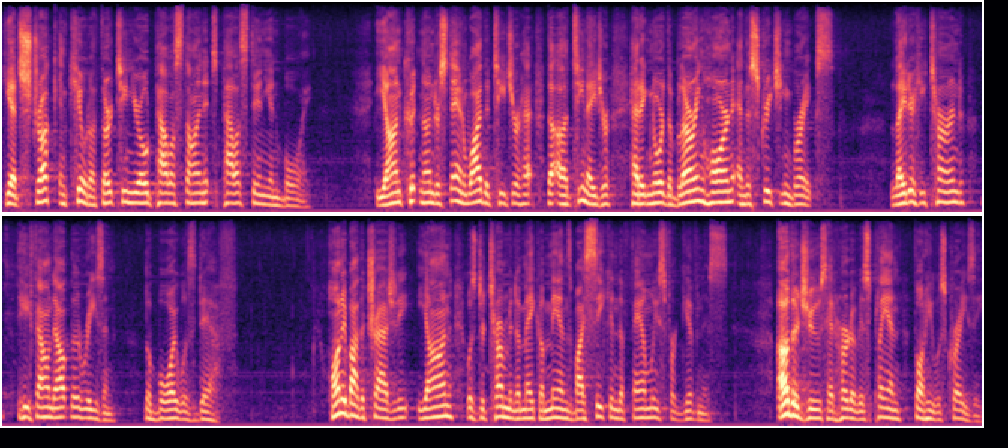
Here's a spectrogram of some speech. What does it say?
He had struck and killed a 13-year-old Palestinian boy. Ian couldn't understand why the, teacher had, the uh, teenager had ignored the blaring horn and the screeching brakes. Later, he turned, he found out the reason. The boy was deaf. Haunted by the tragedy, Ian was determined to make amends by seeking the family's forgiveness. Other Jews had heard of his plan, thought he was crazy.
